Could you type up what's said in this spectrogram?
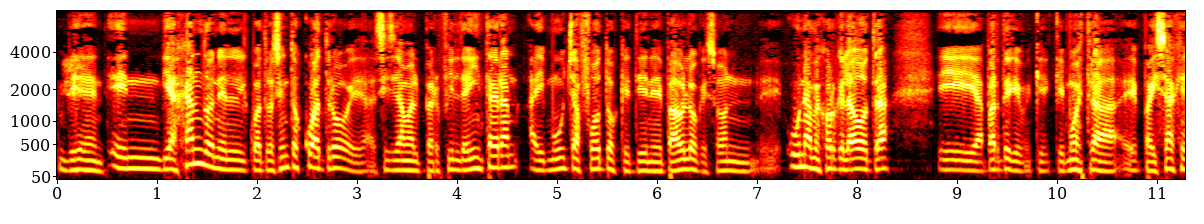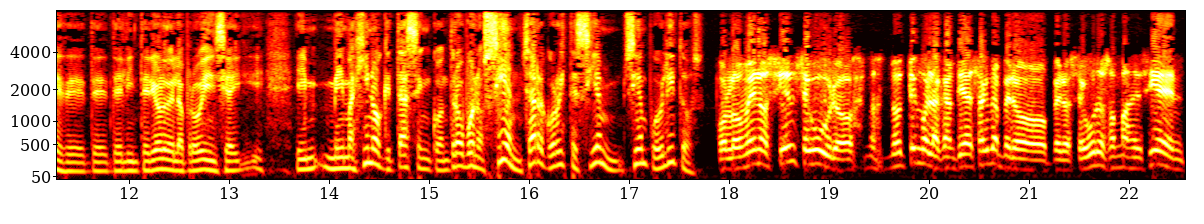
Bien, en viajando en el 404, eh, así se llama el perfil de Instagram, hay muchas fotos que tiene Pablo que son eh, una mejor que la otra y aparte que, que- que muestra eh, paisajes de- de- del interior de la provincia y, y- y me imagino que te has encontrado, bueno, 100, ya recorriste 100, 100 pueblitos. Por lo menos 100 seguro. No, no tengo la cantidad exacta, pero pero seguro son más de 100.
